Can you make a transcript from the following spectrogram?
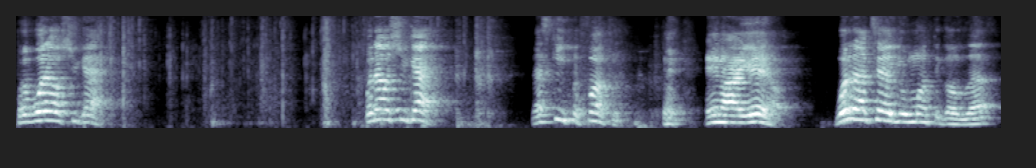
But what else you got? What else you got? Let's keep it funky. NIL. What did I tell you a month ago, Left?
